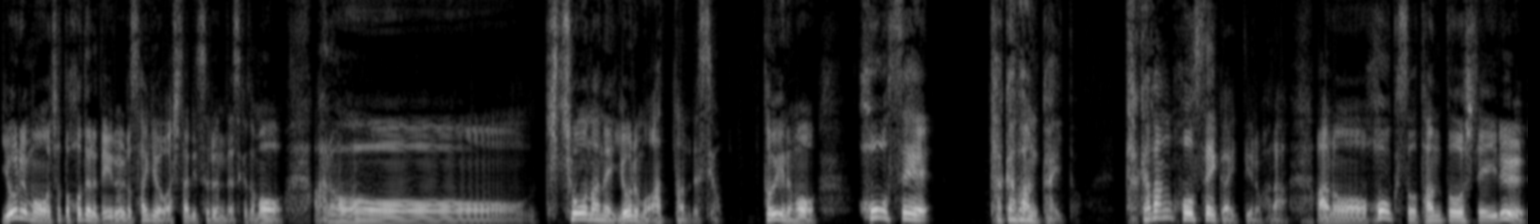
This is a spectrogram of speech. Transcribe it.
夜もちょっとホテルでいろいろ作業はしたりするんですけども、あのー、貴重なね、夜もあったんですよ。というのも、法政高番会と。高番法政会っていうのかな。あの、ホークスを担当している、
